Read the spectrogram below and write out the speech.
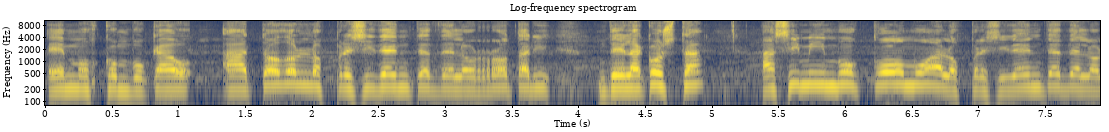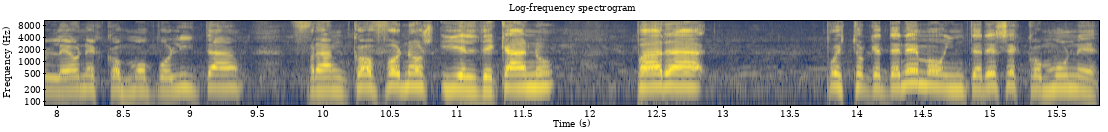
hemos convocado a todos los presidentes de los Rotary de la costa, así mismo como a los presidentes de los Leones Cosmopolitas, francófonos y el decano, para, puesto que tenemos intereses comunes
